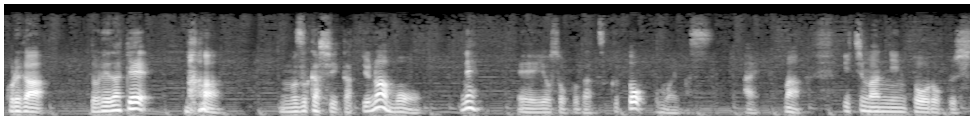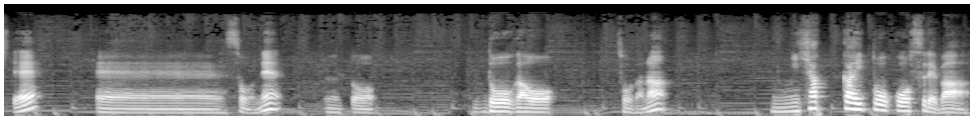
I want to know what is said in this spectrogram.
これが、どれだけ、まあ、難しいかっていうのはもう、ね、えー、予測がつくと思います。はい。まあ、1万人登録して、えー、そうね、うんと、動画を、そうだな、200回投稿すれば、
